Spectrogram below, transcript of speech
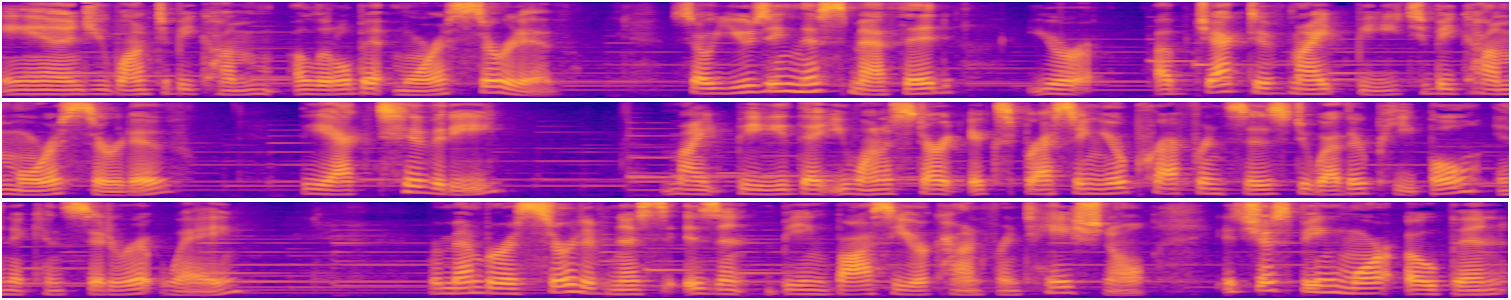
and you want to become a little bit more assertive. So, using this method, your objective might be to become more assertive. The activity might be that you want to start expressing your preferences to other people in a considerate way. Remember, assertiveness isn't being bossy or confrontational, it's just being more open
